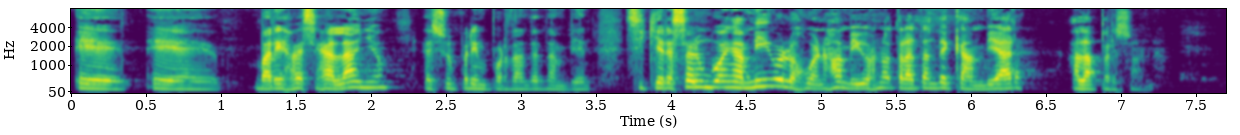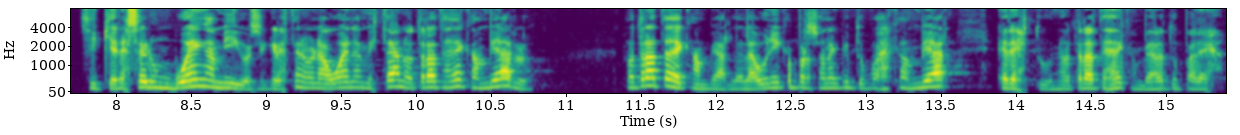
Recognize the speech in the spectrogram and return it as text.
eh, eh, varias veces al año es súper importante también. Si quieres ser un buen amigo, los buenos amigos no tratan de cambiar a la persona. Si quieres ser un buen amigo, si quieres tener una buena amistad, no trates de cambiarlo. No trates de cambiarle. La única persona que tú puedes cambiar eres tú. No trates de cambiar a tu pareja.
